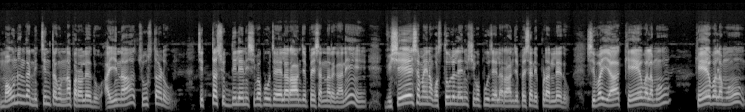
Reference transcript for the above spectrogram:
మౌనంగా నిశ్చింతగా ఉన్నా పర్వాలేదు. అయినా చూస్తాడు. చిత్తశుద్ధి లేని శివ పూజ ఎలరా అని చెప్పేసి అన్నారు కానీ విశేషమైన వస్తువులు లేని శివ పూజ ఎలరా అని చెప్పేసి అని ఎప్పుడు అనలేదు. శివయ్య కేవలము కేవలము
